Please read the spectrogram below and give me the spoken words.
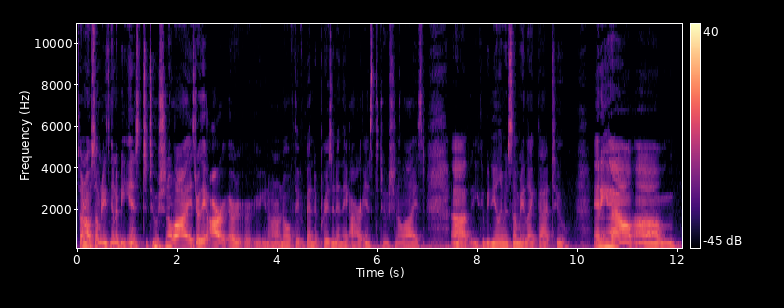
So I don't know if somebody's going to be institutionalized or they are, or, or, you know, I don't know if they've been to prison and they are institutionalized. Uh, you could be dealing with somebody like that too. Anyhow, um,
